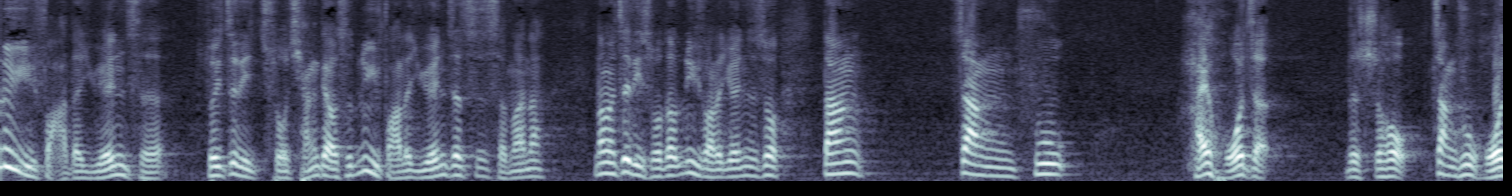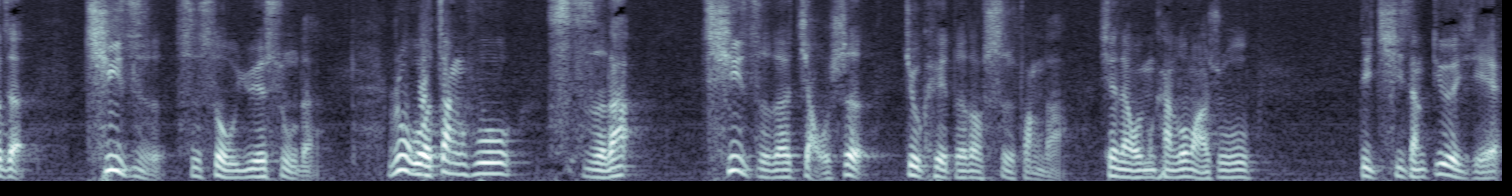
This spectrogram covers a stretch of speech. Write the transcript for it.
律法的原则。所以这里所强调是律法的原则是什么呢？那么这里说到律法的原则说，当丈夫还活着的时候，丈夫活着，妻子是受约束的；如果丈夫死了，妻子的角色就可以得到释放的。现在我们看罗马书第七章第二节，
